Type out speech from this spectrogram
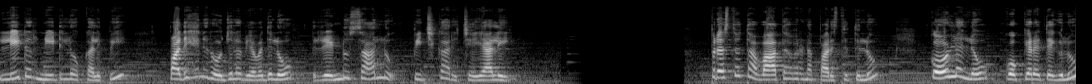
లీటర్ నీటిలో కలిపి పదిహేను రోజుల వ్యవధిలో రెండుసార్లు పిచికారీ చేయాలి. ప్రస్తుత వాతావరణ పరిస్థితులు కోళ్ళలో కొక్కెర తెగులు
